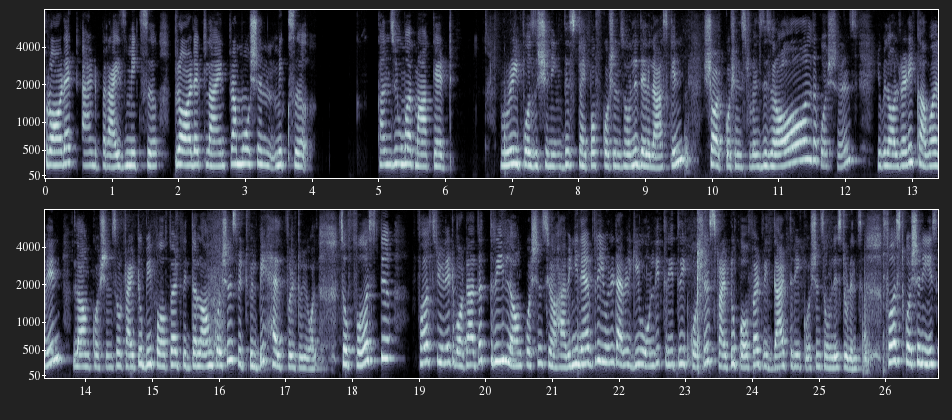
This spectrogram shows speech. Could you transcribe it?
product and price mix, uh, product line, promotion mix, uh, consumer market, repositioning this type of questions only they will ask in short questions students these are all the questions you will already cover in long questions so try to be perfect with the long questions which will be helpful to you all so first first unit what are the three long questions you are having? In every unit i will give only three three questions. Try to perfect with that three questions only students. First question is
